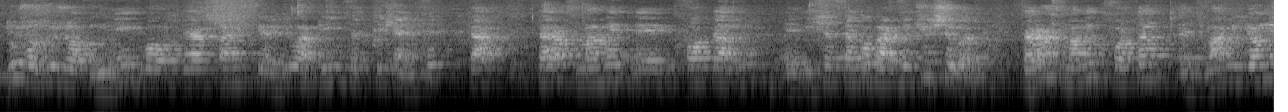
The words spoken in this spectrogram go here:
dużo, dużo mniej, bo jak Pani stwierdziła 500 tysięcy, tak, teraz mamy kwotę i się z tego bardzo cieszyłem. Teraz mamy kwotę 2 miliony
